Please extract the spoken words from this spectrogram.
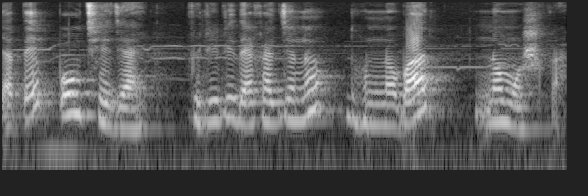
যাতে পৌঁছে যায়। ভিডিওটি দেখার জন্য ধন্যবাদ নমস্কার।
